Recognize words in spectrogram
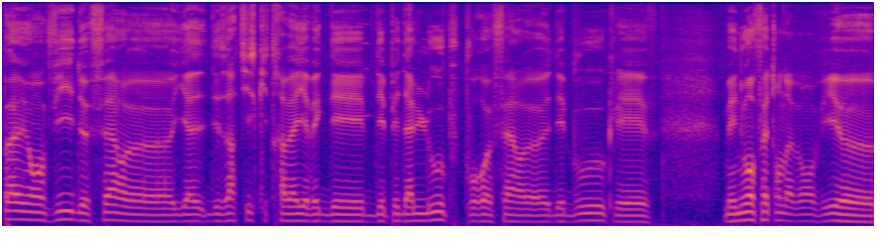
pas eu envie de faire. euh, Il y a des artistes qui travaillent avec des, des pédales loop pour euh, faire euh, des boucles mais nous, en fait, on avait envie euh,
